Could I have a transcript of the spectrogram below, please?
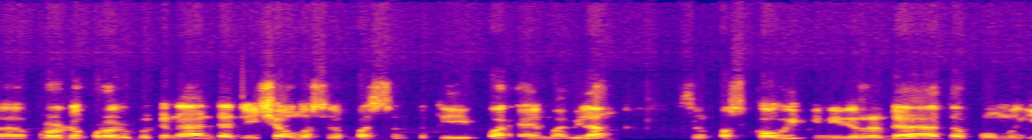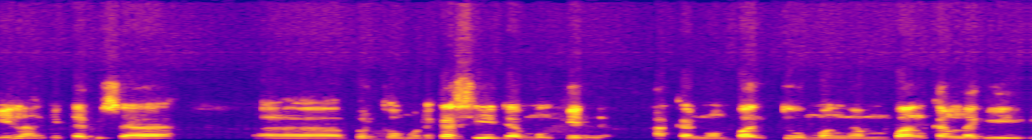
uh, produk-produk berkenaan dan insyaallah selepas seperti Pak Elma bilang selepas COVID ini reda ataupun menghilang kita bisa uh, berkomunikasi dan mungkin akan membantu mengembangkan lagi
